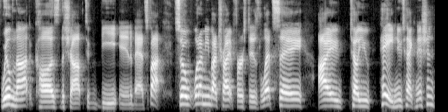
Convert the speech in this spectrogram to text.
will not cause the shop to be in a bad spot. So what I mean by try it first is, let's say I tell you, hey, new technician,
